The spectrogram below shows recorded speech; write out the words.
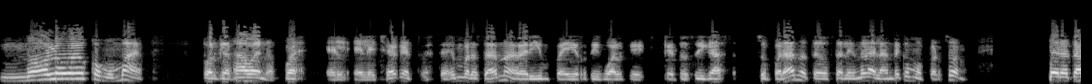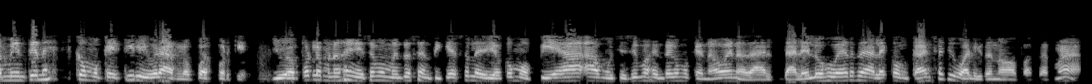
no lo veo como mal, porque ah bueno, pues el, el hecho de que tú estés embarazada no debería impedirte igual que, que tú sigas superándote o saliendo adelante como persona pero también tienes como que equilibrarlo, pues, porque yo por lo menos en ese momento sentí que eso le dio como pie a, muchísima gente como que no, bueno, dale, dale luz verde, dale con cancha que igualito no va a pasar nada.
